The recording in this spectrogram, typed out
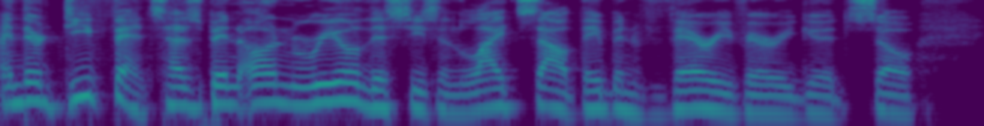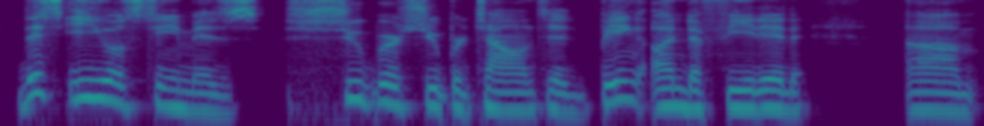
and their defense has been unreal this season. Lights out. They've been very very good. So this Eagles team is super super talented, being undefeated. Um,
